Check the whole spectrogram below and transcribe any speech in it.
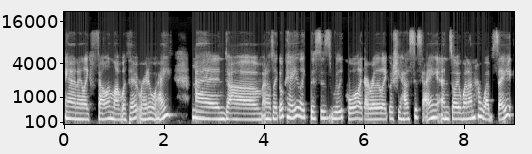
and I like fell in love with it right away. Mm-hmm. And um and I was like, okay, like this is really cool. Like I really like what she has to say. And so I went on her website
